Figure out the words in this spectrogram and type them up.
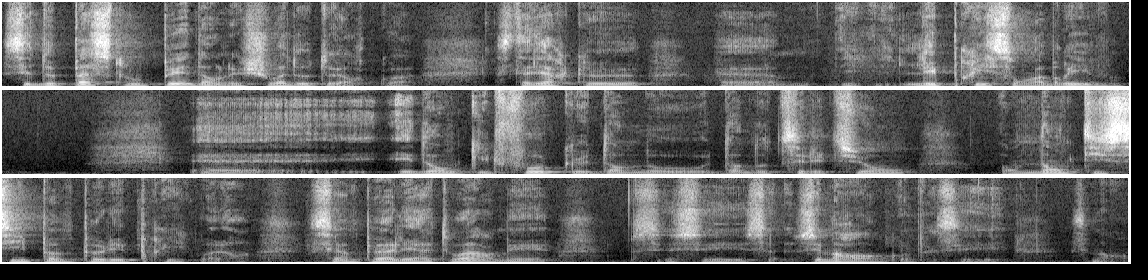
c'est de ne pas se louper dans les choix d'auteurs. C'est-à-dire que euh, les prix sont à Brive, euh, et donc il faut que dans, nos, dans notre sélection, on anticipe un peu les prix. C'est un peu aléatoire, mais c'est marrant. C'est marrant.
